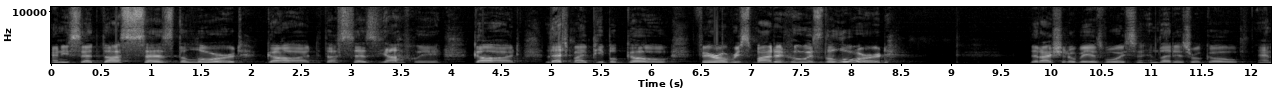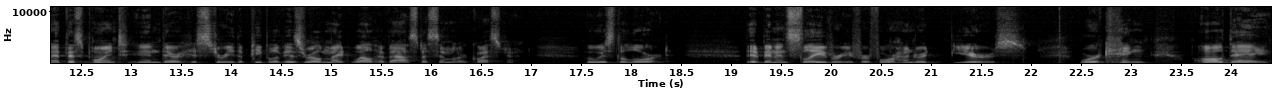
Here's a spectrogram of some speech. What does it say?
and he said, Thus says the Lord God, thus says Yahweh God, let my people go. Pharaoh responded, Who is the Lord that I should obey his voice and let Israel go? And at this point in their history, the people of Israel might well have asked a similar question Who is the Lord? They had been in slavery for 400 years, working all day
